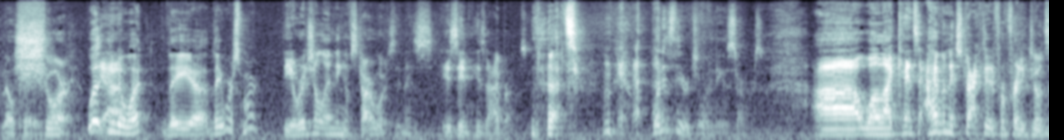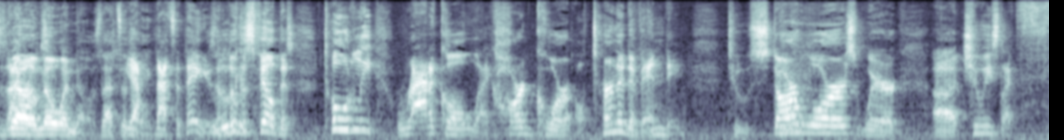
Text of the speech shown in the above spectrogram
no kidding. Sure. Well, Yeah. you know what? They uh, they were smart. The original ending of Star Wars in his, is in his eyebrows. That's. what is the original ending of Star Wars? Uh, well, I can't say. I haven't extracted it from Freddie Jones's Well, eyebrows. Well, no one knows. That's the Yeah, thing. that's the thing. Is Lucas- Lucas filmed this totally radical, like hardcore alternative ending to Star Wars, where uh, Chewie's like, "F-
